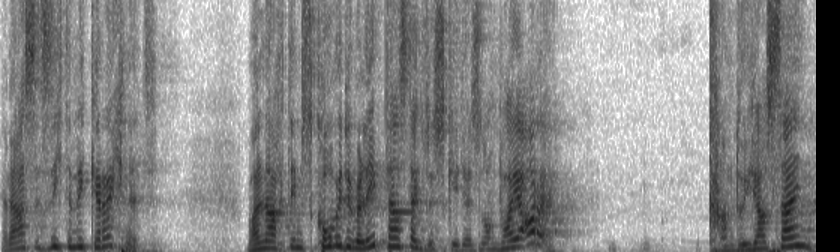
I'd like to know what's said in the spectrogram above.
Ja, da hast du jetzt nicht damit gerechnet. Weil nachdem du Covid überlebt hast, denkst du, es geht jetzt noch ein paar Jahre. Kann durchaus sein.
